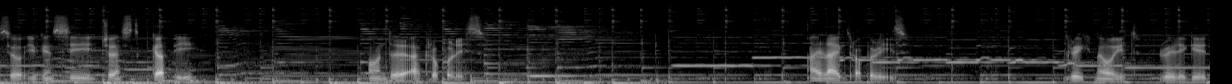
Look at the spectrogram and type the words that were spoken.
So you can see just copy on the Acropolis I like draperies. Greek know it really good.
